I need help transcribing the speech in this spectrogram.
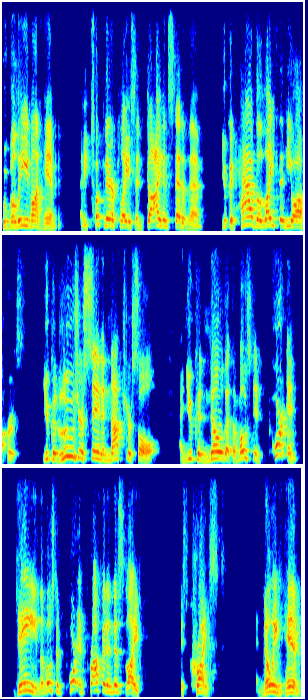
who believe on Him, and He took their place and died instead of them. You could have the life that He offers. You could lose your sin and not your soul." and you could know that the most important gain, the most important profit in this life is Christ and knowing Him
